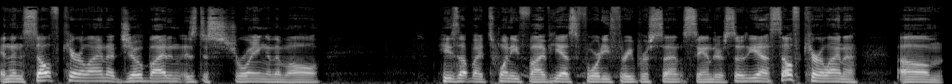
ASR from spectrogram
And then South Carolina, Joe Biden is destroying them all. He's up by 25. He has 43%, Sanders. So, yeah, South Carolina um,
